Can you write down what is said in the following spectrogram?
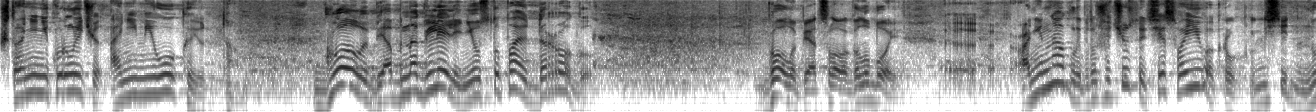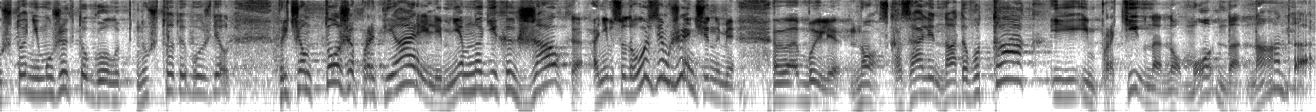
что они не курлычут, они мяукают там. Голуби обнаглели, не уступают дорогу. Голуби от слова «голубой». Э, Они наглые, потому что чувствуют все свои вокруг. Действительно, ну что, не мужик, то голубь. Ну что ты будешь делать? Причем тоже пропиарили. Мне многих их жалко. Они бы с удовольствием женщинами э, были. Но сказали, надо вот так. И им противно, но модно, надо.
